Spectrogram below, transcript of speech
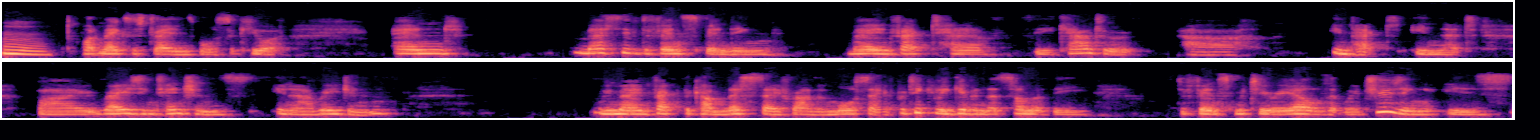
Mm. what makes Australians more secure. And massive defence spending may, in fact, have the counter uh, impact in that by raising tensions in our region, we may, in fact, become less safe rather than more safe, particularly given that some of the defence materiel that we're choosing is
